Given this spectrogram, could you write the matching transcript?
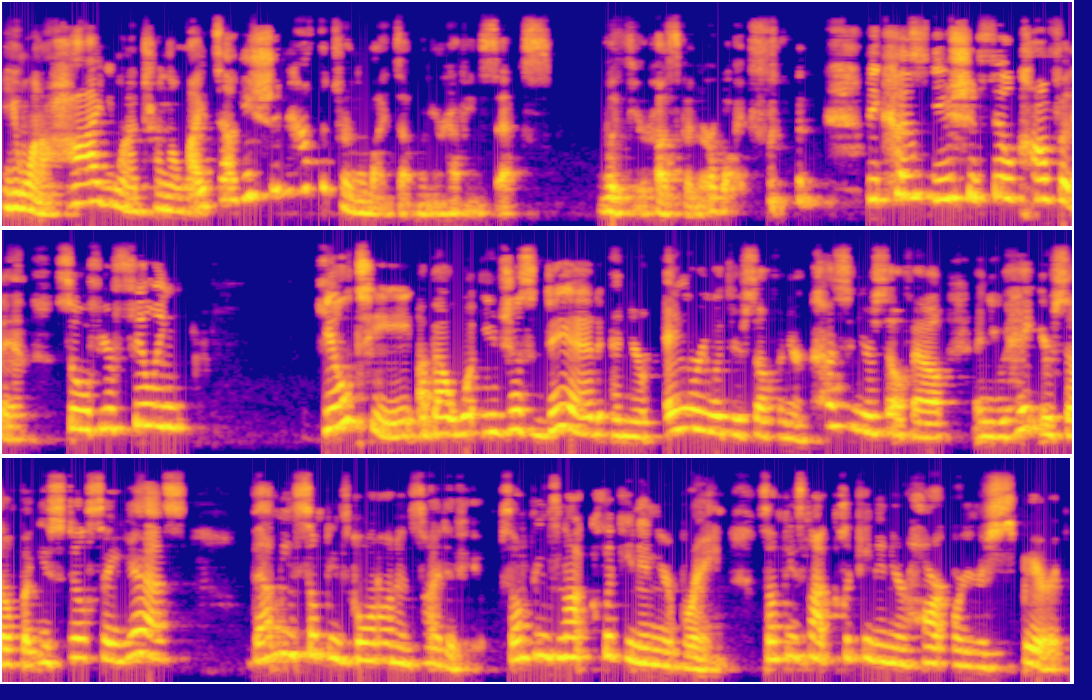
you want to hide, you want to turn the lights out. You shouldn't have to turn the lights out when you're having sex with your husband or wife because you should feel confident. So if you're feeling guilty about what you just did and you're angry with yourself and you're cussing yourself out and you hate yourself, but you still say yes, that means something's going on inside of you. Something's not clicking in your brain. Something's not clicking in your heart or your spirit.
